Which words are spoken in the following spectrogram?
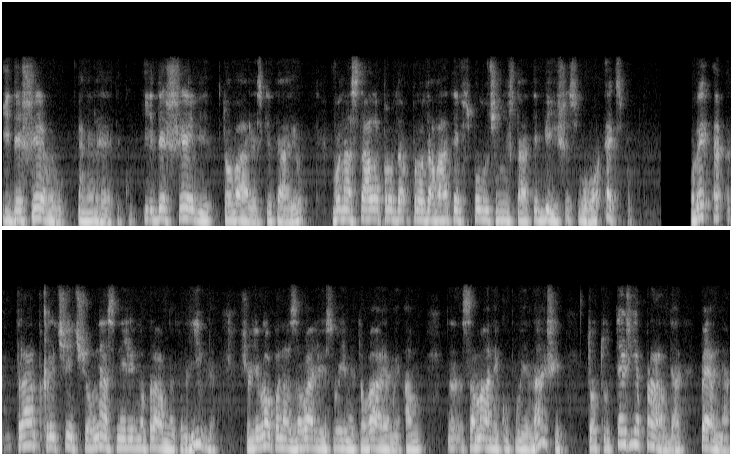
і дешеву енергетику, і дешеві товари з Китаю, вона стала продавати в Сполучені Штати більше свого експорту. Коли е, Трамп кричить, що у нас нерівноправна торгівля, що Європа нас завалює своїми товарами, а сама не купує наші, то тут теж є правда певна,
